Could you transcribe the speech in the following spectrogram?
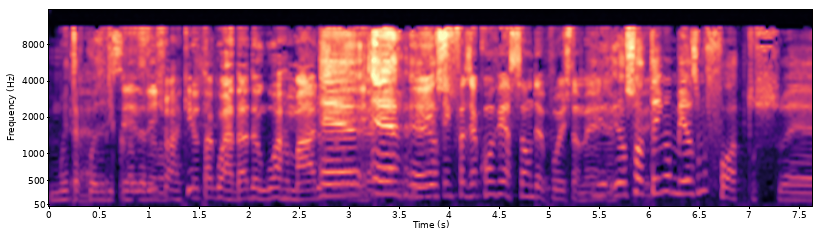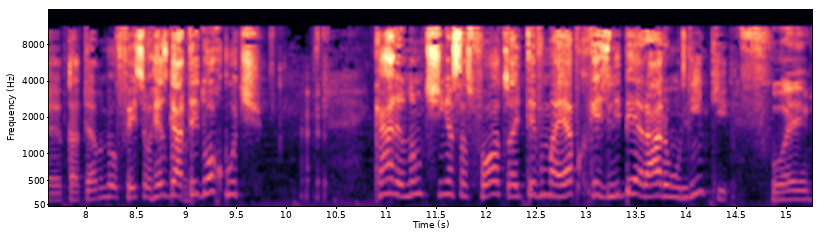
muita coisa de câmera. Existe o arquivo tá guardado em algum armário. É, é, é. E tem que fazer a conversão depois também. Né? Eu só tenho mesmo fotos. É, tá até no meu Face. Eu resgatei do Orkut. Cara, eu não tinha essas fotos. Aí teve uma época que eles liberaram o link. Foi.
